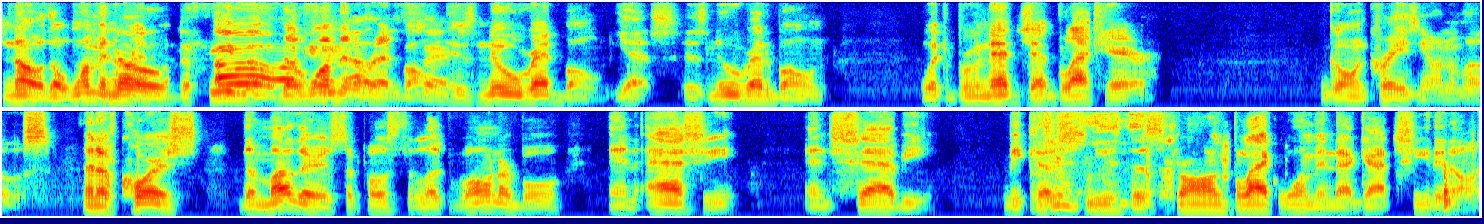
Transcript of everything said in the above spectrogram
No, the woman. No, the female. Oh, the okay. woman a red bone. His new red bone. Yes, his new red bone with brunette jet black hair, going crazy on them hoes. And of course, the mother is supposed to look vulnerable and ashy and shabby because she's the strong black woman that got cheated on.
